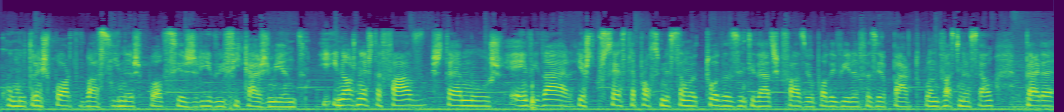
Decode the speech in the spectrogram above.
como o transporte de vacinas pode ser gerido eficazmente. E, nós, nesta fase, estamos a envidar este processo de aproximação a todas as entidades que fazem ou podem vir a fazer parte do plano de vacinação para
